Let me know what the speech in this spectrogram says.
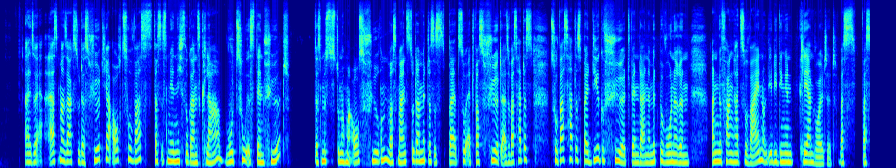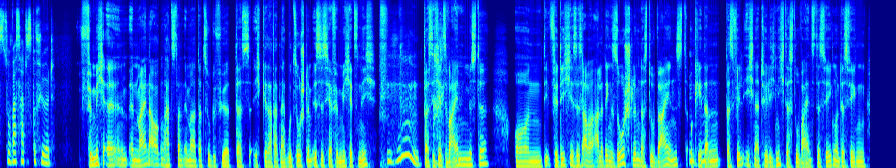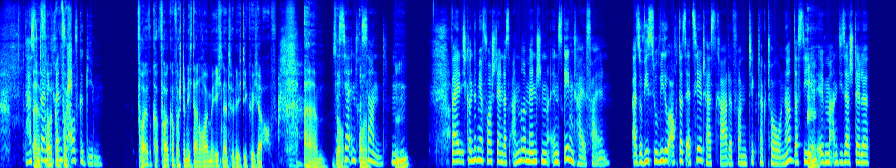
Also erstmal sagst du, das führt ja auch zu was. Das ist mir nicht so ganz klar, wozu es denn führt. Das müsstest du nochmal ausführen. Was meinst du damit, dass es zu etwas führt? Also was hat es, zu was hat es bei dir geführt, wenn deine Mitbewohnerin angefangen hat zu weinen und ihr die Dinge klären wolltet? Was, was, zu was hat es geführt? Für mich, äh, in meinen Augen, hat es dann immer dazu geführt, dass ich gesagt habe, na gut, so schlimm ist es ja für mich jetzt nicht, mhm. dass ich jetzt weinen müsste. Und für dich ist es aber allerdings so schlimm, dass du weinst. Okay, mhm. dann, das will ich natürlich nicht, dass du weinst. Deswegen und deswegen Hast du äh, deine Grenze aufgegeben? Voll, vollkommen verständlich, dann räume ich natürlich die Küche auf. Ah, ähm, so. Das ist ja interessant. Und, mhm. mhm. Weil ich könnte mir vorstellen, dass andere Menschen ins Gegenteil fallen. Also wie du, wie du auch das erzählt hast gerade von Tic-Tac-Toe, ne? dass die mhm. eben an dieser Stelle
